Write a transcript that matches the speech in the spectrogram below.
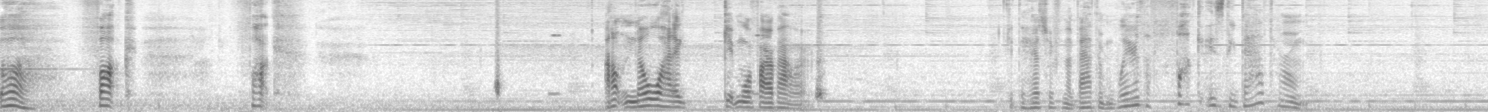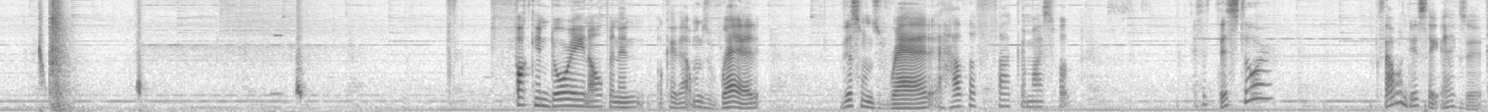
Ugh. Fuck. Fuck. I don't know how to get more firepower. Get the hairspray from the bathroom. Where the fuck is the bathroom? Fucking door ain't opening. Okay, that one's red. This one's red. How the fuck am I supposed... Is it this door? Because that one did say exit.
